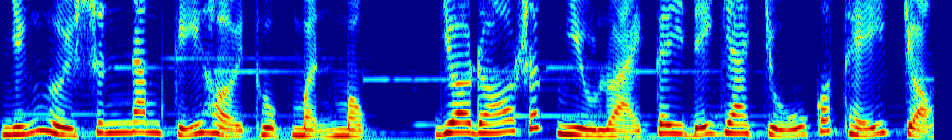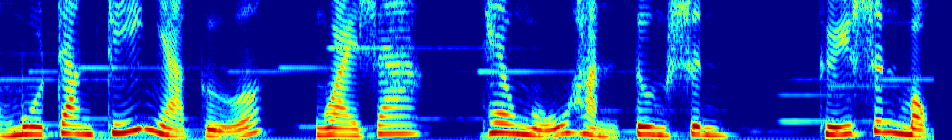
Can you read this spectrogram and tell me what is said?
Những người sinh năm kỷ hợi thuộc mệnh mộc do đó rất nhiều loại cây để gia chủ có thể chọn mua trang trí nhà cửa ngoài ra theo ngũ hành tương sinh thủy sinh mộc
